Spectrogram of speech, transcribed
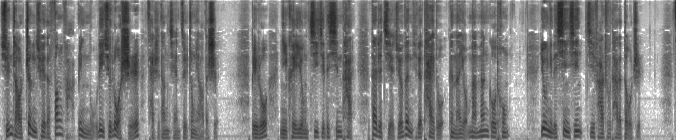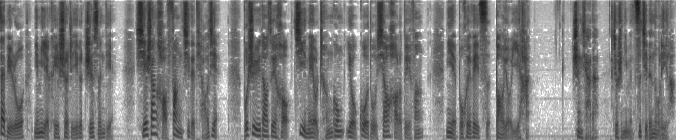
寻找正确的方法并努力去落实，才是当前最重要的事。比如，你可以用积极的心态，带着解决问题的态度跟男友慢慢沟通，用你的信心激发出他的斗志。再比如，你们也可以设置一个止损点，协商好放弃的条件，不至于到最后既没有成功，又过度消耗了对方，你也不会为此抱有遗憾。剩下的就是你们自己的努力了。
